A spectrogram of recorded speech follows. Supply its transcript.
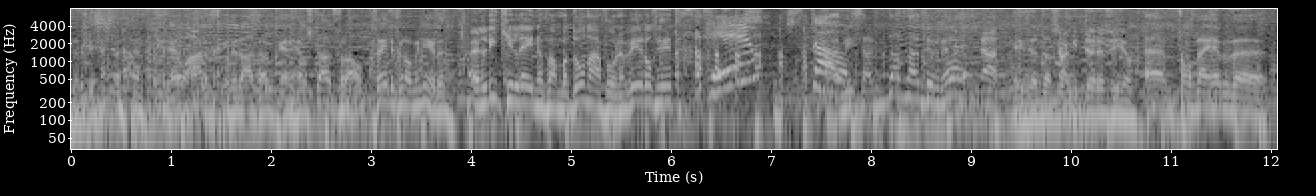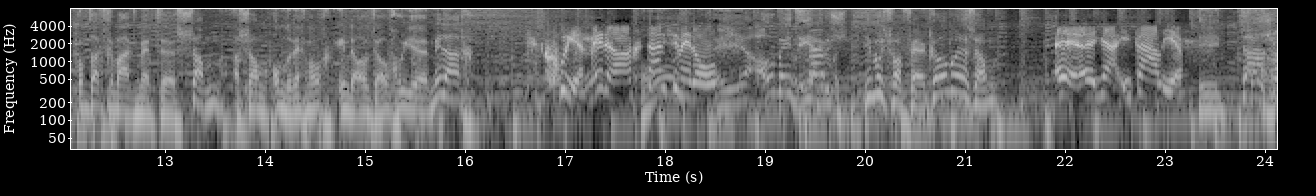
Ja, dat is niet heel aardig inderdaad ook. En heel stout vooral. Tweede genomineerde. Een liedje lenen van Madonna voor een wereldhit. Heel stout. Wie zou dat nou doen, hè? Ja. Wie zou dat Zou ik niet durven, joh. Eh, volgens mij hebben we contact gemaakt met eh, Sam. Sam onderweg nog in de auto. Goedemiddag. Goedemiddag, thuis inmiddels. Ja, oh, weet, ja, je, je moest van ver komen, Sam. Eh, eh, ja, Italië. Italië,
